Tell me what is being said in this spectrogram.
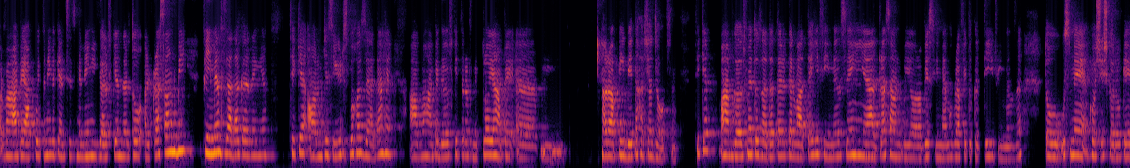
और वहाँ पे आपको इतनी वैकेंसीज मिलेंगी गल्फ़ के अंदर तो अल्ट्रासाउंड भी फीमेल्स ज़्यादा कर रही हैं ठीक है? और उनकी सीट्स बहुत ज़्यादा हैं। आप वहाँ पे गल्फ़ की तरफ़ निकलो यहाँ पे आ, और आपकी बेतहाशा जॉब्स हैं। ठीक है? वहाँ गर्ल्स में तो ज़्यादातर करवाते ही फीमेल से ही है अल्ट्रासाउंड भी और ऑब्वियसली मेमोग्राफी तो करती ही फीमेल्स है। तो उसमें कोशिश करो कि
